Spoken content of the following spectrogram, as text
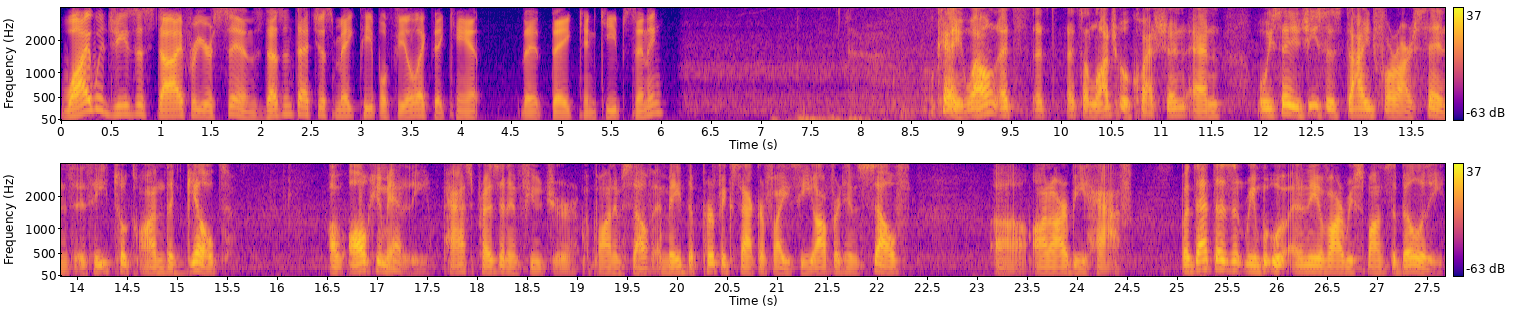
Why would Jesus die for your sins? Doesn't that just make people feel like they can't that they can keep sinning? Okay, well, that's, that's that's a logical question, and when we say Jesus died for our sins, is he took on the guilt of all humanity, past, present, and future, upon himself, and made the perfect sacrifice. He offered himself uh, on our behalf, but that doesn't remove any of our responsibility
